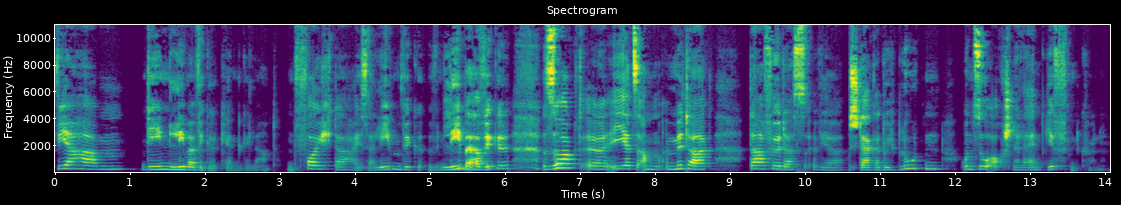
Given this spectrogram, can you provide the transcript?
Wir haben den Leberwickel kennengelernt. Ein feuchter, heißer Leberwickel sorgt äh, jetzt am Mittag dafür, dass wir stärker durchbluten und so auch schneller entgiften können.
